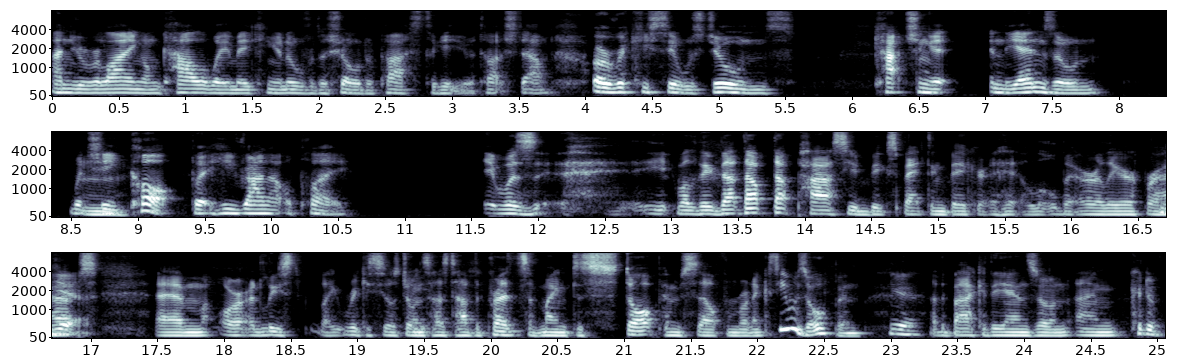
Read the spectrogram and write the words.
and you're relying on Callaway making an over the shoulder pass to get you a touchdown, or Ricky Seals Jones catching it in the end zone, which he Mm. caught, but he ran out of play. It was well they, that that that pass you'd be expecting Baker to hit a little bit earlier, perhaps, um, or at least like Ricky Seals Jones has to have the presence of mind to stop himself from running because he was open Yeah. at the back of the end zone and could have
